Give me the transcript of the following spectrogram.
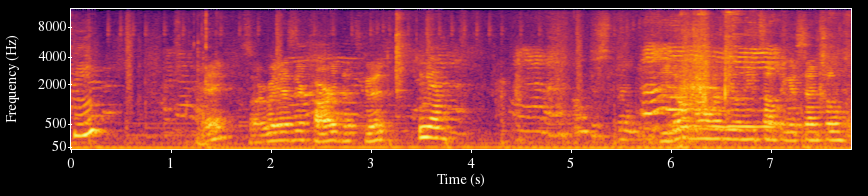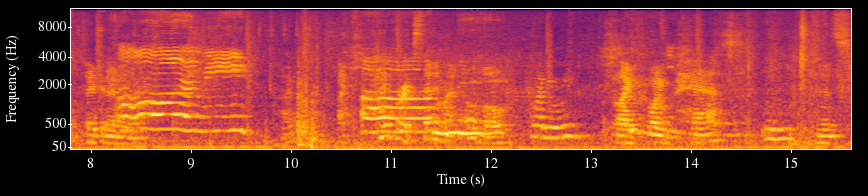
Hmm? Okay, so everybody has their card. That's good. Yeah. If you don't know whether you'll need something essential, take it anyway. Hyperextending my elbow, What do you mean? like going past, and it's.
